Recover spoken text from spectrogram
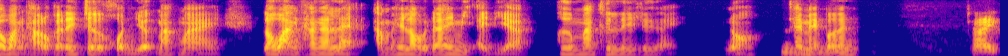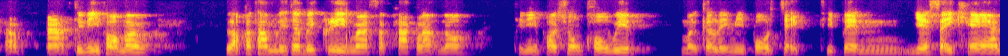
ระหว่างทางเราก็ได้เจอคนเยอะมากมาย ระหว่างทางนั้นแหละทำให้เราได้มีไอเดียเพิ่มมากขึ้นเรื่อยๆเนาะใช่ไหมเบิ้ลใช่ครับอะทีนี้พอมาเราก็ทำ Little Big Green มาสักพักแล้วเนาะทีนี้พอช่วงโควิด มันก็เลยมีโปรเจกต์ที่เป็น Yes I Can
